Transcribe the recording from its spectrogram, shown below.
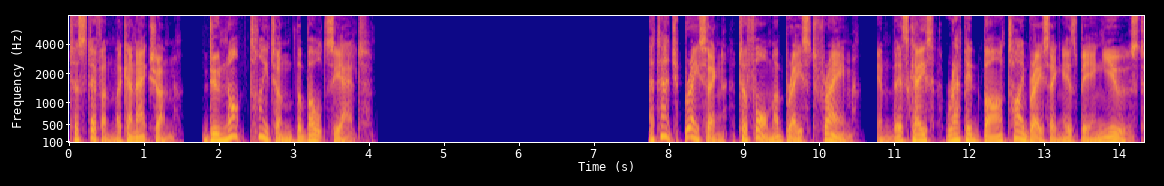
to stiffen the connection. Do not tighten the bolts yet. Attach bracing to form a braced frame. In this case, rapid bar tie bracing is being used.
